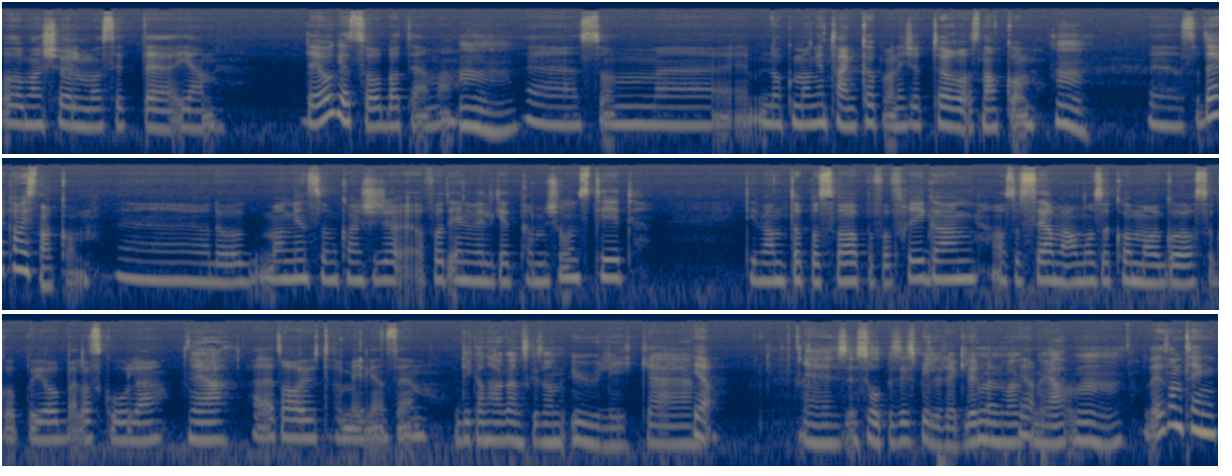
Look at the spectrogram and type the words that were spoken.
og man sjøl må sitte igjen. Det er òg et sårbart tema. Mm. Eh, som eh, noe mange tenker på, men ikke tør å snakke om. Mm. Eh, så det kan vi snakke om. Eh, og det er òg mange som kanskje har fått innvilget permisjonstid. De venter på svar på å få frigang, og så ser vi andre som kommer og går, som går på jobb eller skole. Ja. Eller drar ut til familien sin. De kan ha ganske sånn ulike ja. eh, si spilleregler, men ja. ja mm. Det er sånne ting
